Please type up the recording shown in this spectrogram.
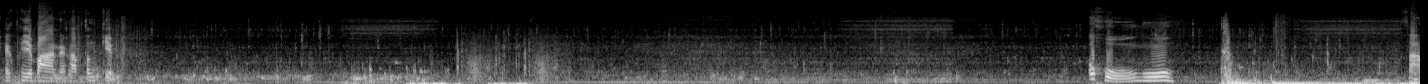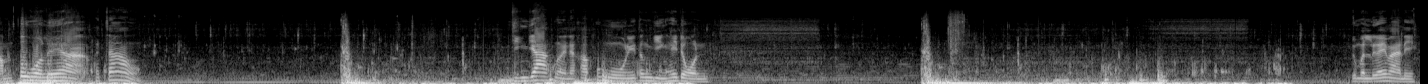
แพ็กพยาบาลนะครับต้องเก็บโอ้โห งู ตัวเลยอะ พระเจ้า ยิงยากหน่อยนะครับพวกงูนี้ต้องยิงให้โดน ดูมันเลื้อยมาดิ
